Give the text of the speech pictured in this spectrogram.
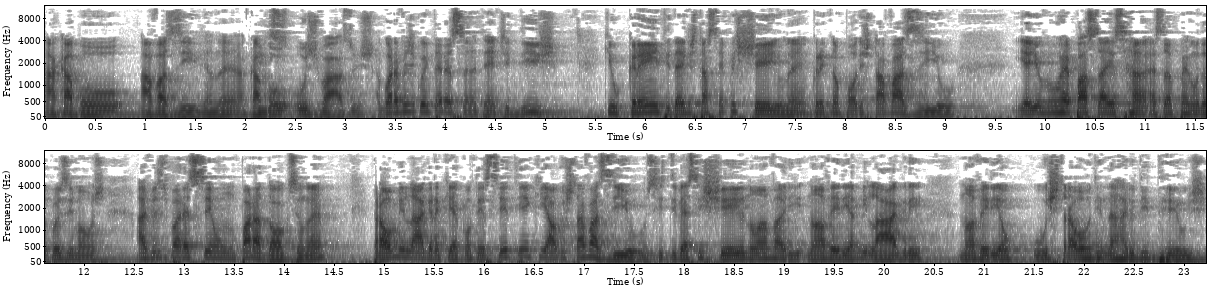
acabou a vasilha, né? Acabou Isso. os vasos. Agora veja que é interessante, a gente diz que o crente deve estar sempre cheio, né? O crente não pode estar vazio. E aí eu vou repassar essa, essa pergunta para os irmãos. Às vezes parece ser um paradoxo, né? Para o milagre aqui acontecer, tinha que algo estar vazio. Se tivesse cheio, não haveria, não haveria milagre, não haveria o, o extraordinário de Deus.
